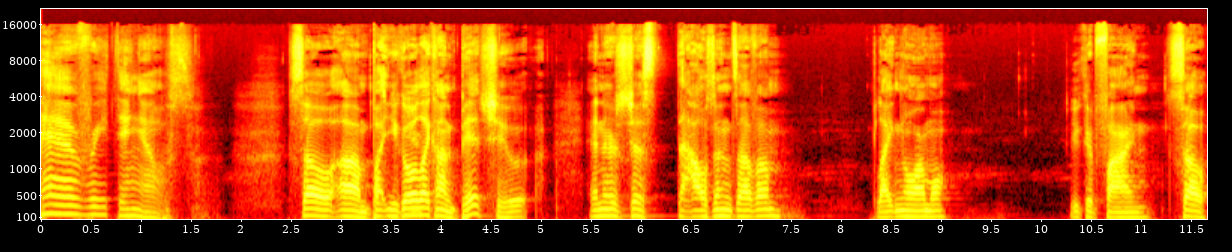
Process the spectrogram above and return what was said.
everything else. So, um, but you go like on BitChute, and there's just thousands of them, like normal. You could find. So,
